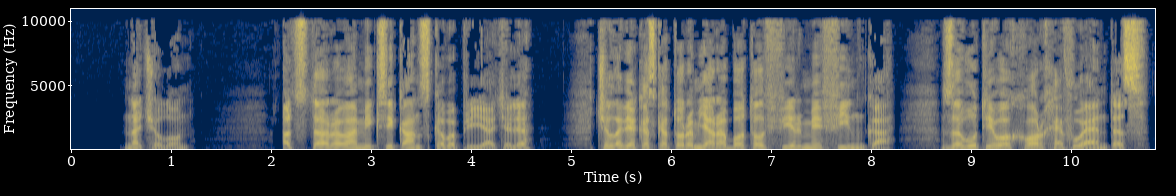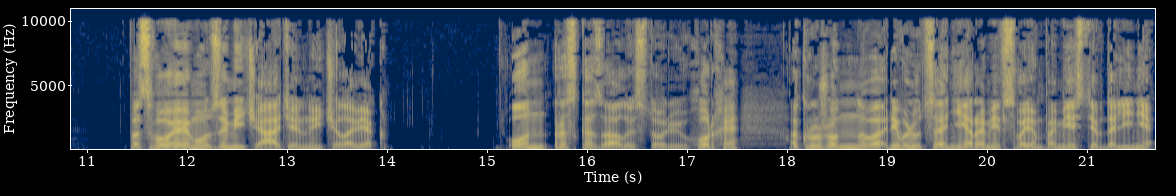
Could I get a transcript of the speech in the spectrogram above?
— начал он, — «от старого мексиканского приятеля, человека, с которым я работал в фирме «Финка». Зовут его Хорхе Фуэнтес. По-своему замечательный человек». Он рассказал историю Хорхе, — окруженного революционерами в своем поместье в долине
